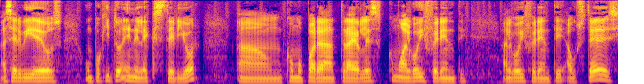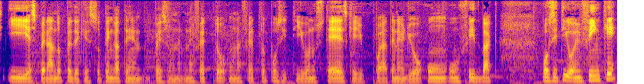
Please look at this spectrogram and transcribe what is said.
hacer videos un poquito en el exterior como para traerles como algo diferente algo diferente a ustedes y esperando pues de que esto tenga pues, un, efecto un efecto positivo en ustedes que pueda tener yo un, un feedback positivo. En fin, que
